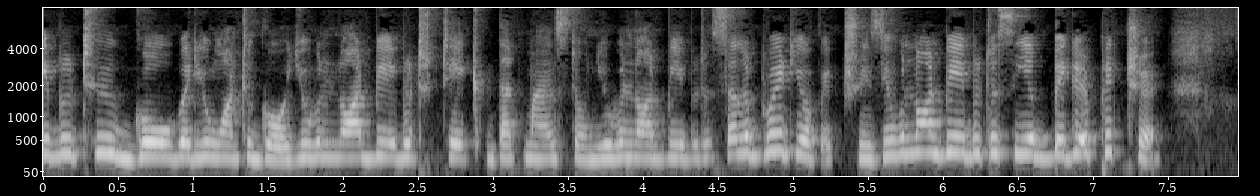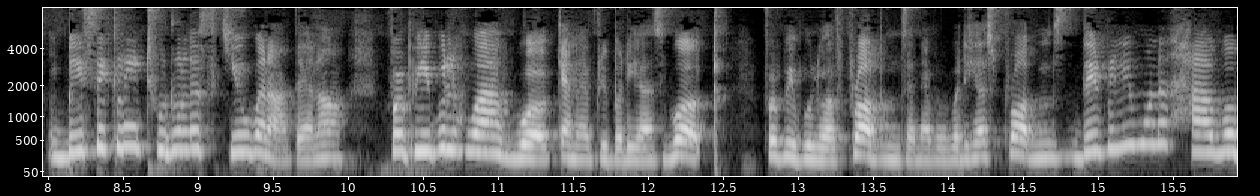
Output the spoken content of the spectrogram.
able to go where you want to go you will not be able to take that milestone you will not be able to celebrate your victories you will not be able to see a bigger picture basically to-do list क्यों बनाते हैं ना for people who have work and everybody has work for people who have problems and everybody has problems they really want to have a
